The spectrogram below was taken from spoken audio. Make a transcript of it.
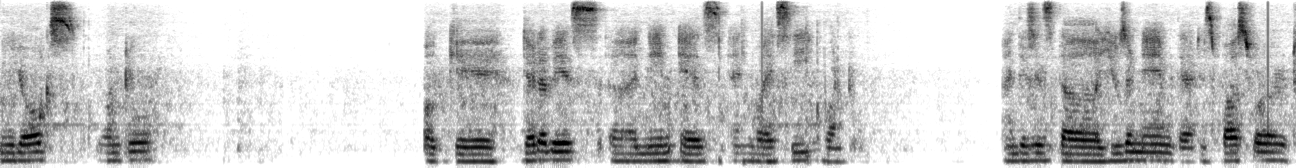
new york's one two okay database uh, name is nyc12 and this is the username that is password.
